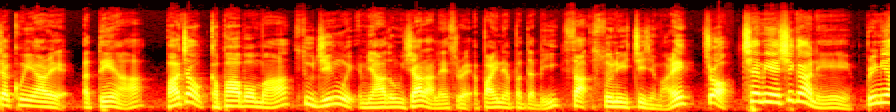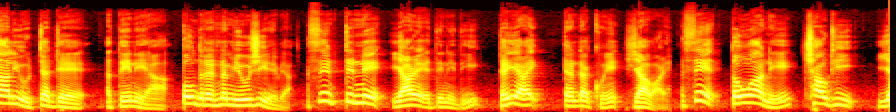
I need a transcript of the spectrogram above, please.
တက်ခွင့်ရတဲ့အသင်းဟာ ဘာကြောင့်ကဘာပေါ်မှာစုချင်းငွေအများဆုံးရတာလဲဆိုတဲ့အပိုင်းနဲ့ပတ်သက်ပြီးစဆွေးနွေးကြည့်ကြပါတယ်ဆိုတော့ Championship ကနေ Premier League ကိုတက်တဲ့အသင်းတွေကပုံသဏ္ဍာန်နှစ်မျိုးရှိတယ်ဗျအဆင့်1နှစ်ရတဲ့အသင်းတွေဒီဓာတ်ရိုက်တန်တက်ခွင့်ရပါတယ်အဆင့်3ကနေ6ထိရ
